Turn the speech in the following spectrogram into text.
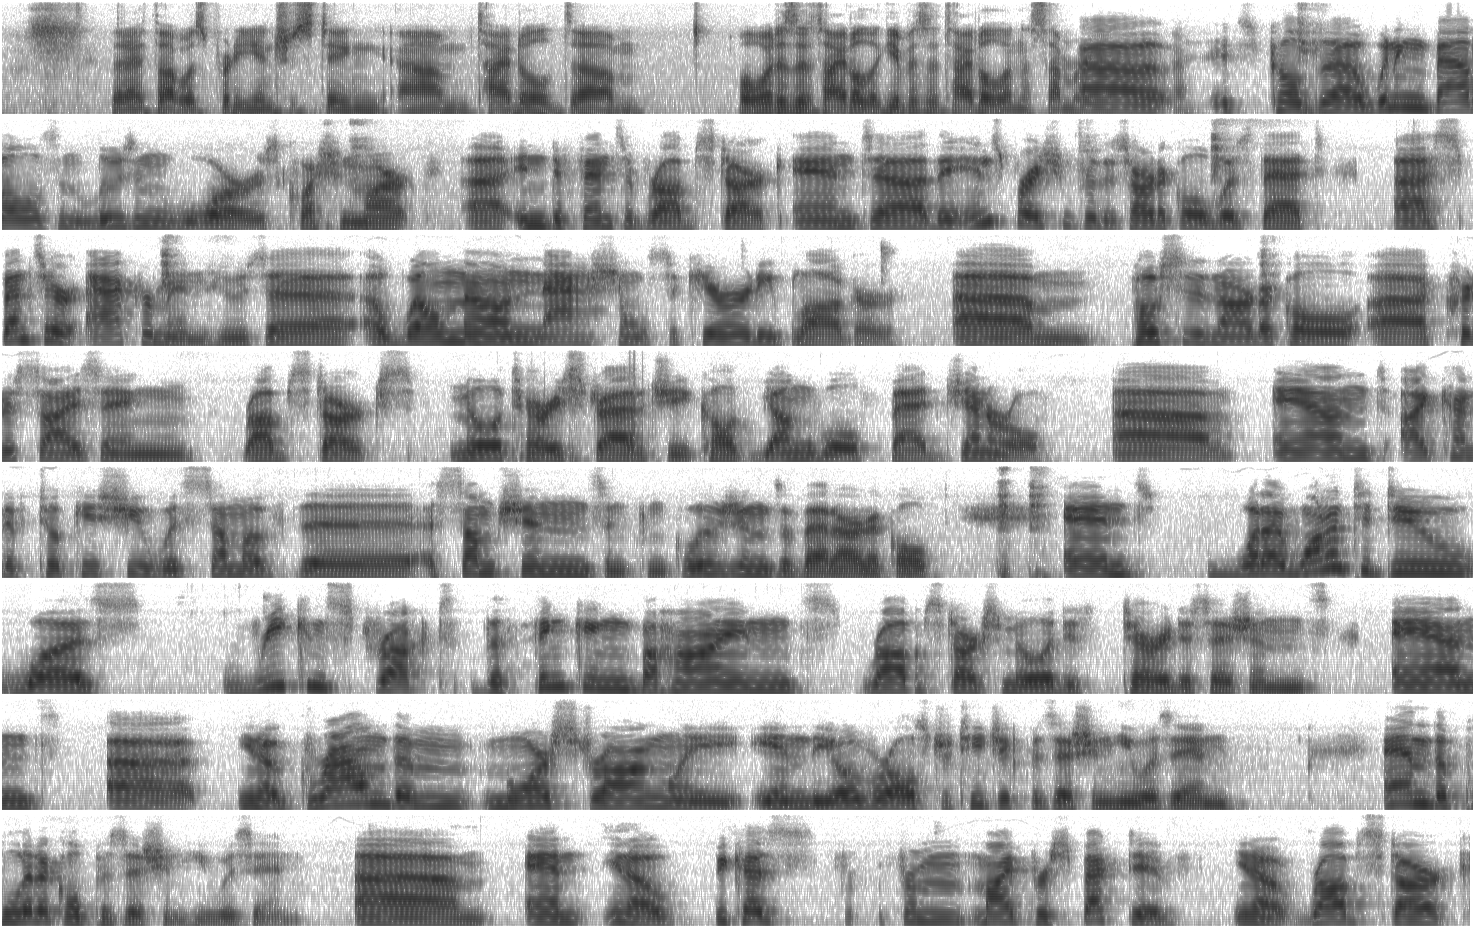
that I thought was pretty interesting, um, titled. Um, well, what is the title? Give us a title and a summary. Uh, it's called uh, "Winning Battles and Losing Wars?" Question mark uh, in defense of Robb Stark. And uh, the inspiration for this article was that uh, Spencer Ackerman, who's a, a well-known national security blogger, um, posted an article uh, criticizing Robb Stark's military strategy called "Young Wolf, Bad General." Um, and I kind of took issue with some of the assumptions and conclusions of that article. And what I wanted to do was reconstruct the thinking behind Robb Stark's military decisions and uh, you know ground them more strongly in the overall strategic position he was in and the political position he was in. Um, and you know because fr- from my perspective, you know Robb Stark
